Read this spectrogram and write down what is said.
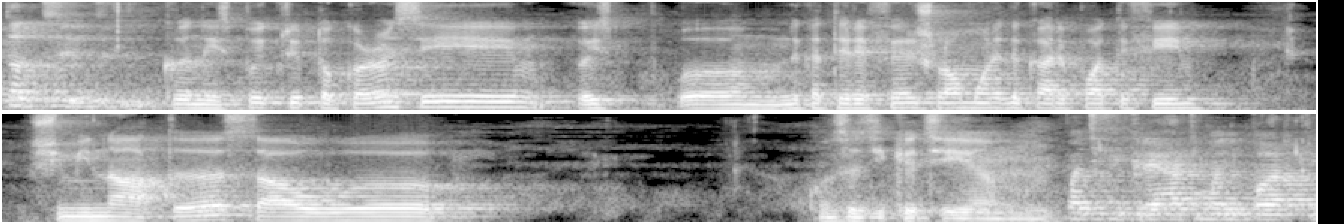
tot... Când îi spui cryptocurrency, îi, sp- uh, adică te referi și la o monedă care poate fi și minată sau... Uh, cum să zic eu ție... um, Poate fi creat mai departe.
